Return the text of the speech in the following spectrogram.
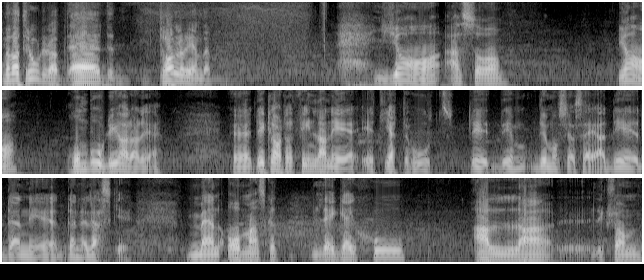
Men vad tror du då? Eh, ta Loreen där. Ja, alltså... Ja, hon borde göra det. Eh, det är klart att Finland är ett jättehot, det, det, det måste jag säga. Det, den, är, den är läskig. Men om man ska lägga ihop alla eh, liksom,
